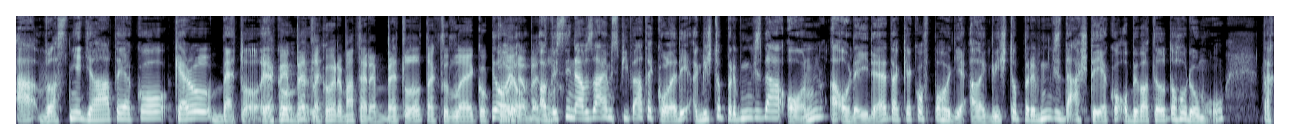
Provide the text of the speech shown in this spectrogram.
a vlastně děláte jako Carol Battle. Jako, jako je battle, jako máte rap battle, tak tohle je jako jo, jo, battle. A vy si navzájem zpíváte koledy a když to první vzdá on a odejde, tak jako v pohodě, ale když to první vzdáš ty jako obyvatel toho domu, tak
